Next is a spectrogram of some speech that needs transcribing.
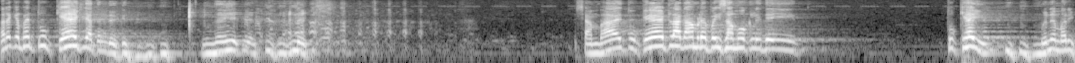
અરે કે ભાઈ, તું કે એટલે તને નહીં નહીં. શ્યામભાઈ તું કેટલા ગામડે પૈસા મોકલી દે તું કે મને મારી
